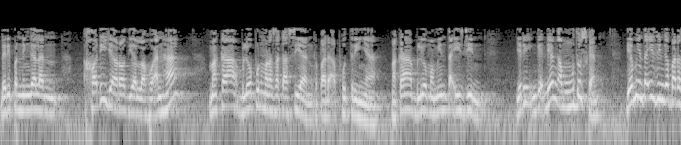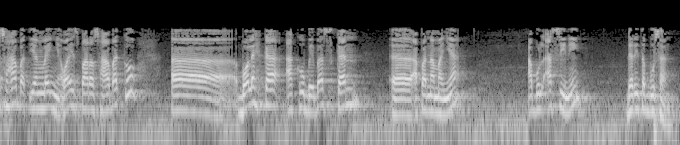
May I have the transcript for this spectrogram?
dari peninggalan Khadijah radhiyallahu anha, maka beliau pun merasa kasihan kepada putrinya. Maka beliau meminta izin. Jadi dia nggak memutuskan. Dia minta izin kepada sahabat yang lainnya. Wahai para sahabatku, uh, bolehkah aku bebaskan eh, apa namanya Abul As ini dari tebusan.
